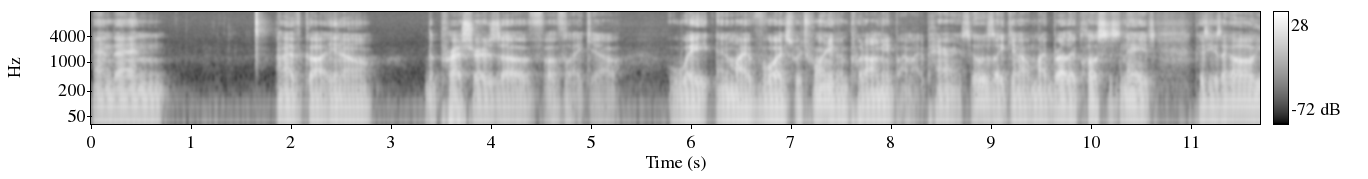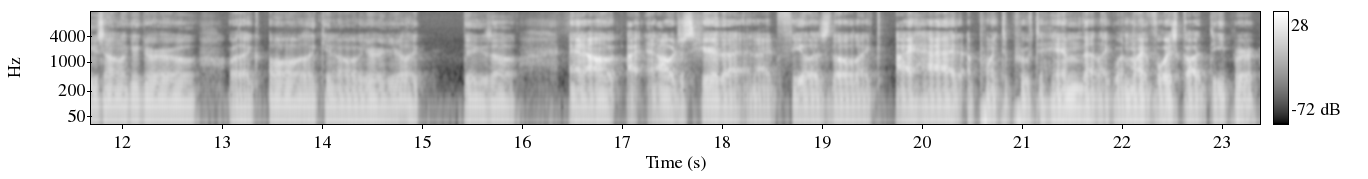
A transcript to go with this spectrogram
And then I've got, you know, the pressures of of like you know weight and my voice, which weren't even put on me by my parents. It was like you know my brother closest in age, because he's like, oh, you sound like a girl, or like, oh, like you know, you're you're like big as hell, and I, I and I would just hear that, and I'd feel as though like I had a point to prove to him that like when my voice got deeper,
